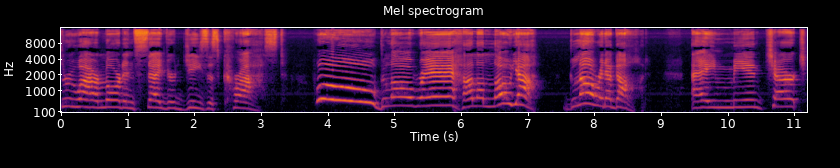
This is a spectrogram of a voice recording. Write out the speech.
through our Lord and Savior Jesus Christ. Woo! Glory! Hallelujah! Glory to God. Amen, church.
